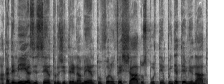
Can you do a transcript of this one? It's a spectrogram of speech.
Academias e centros de treinamento foram fechados por tempo indeterminado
